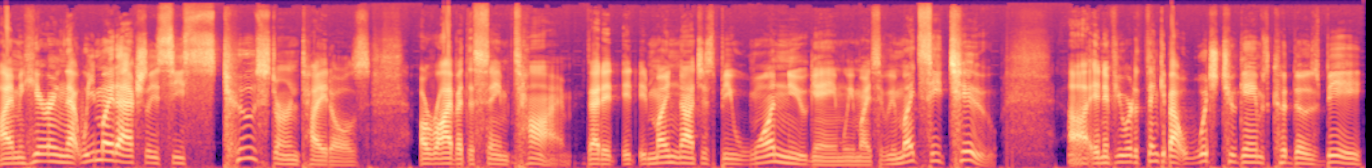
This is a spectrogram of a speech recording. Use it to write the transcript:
I'm hearing that we might actually see two Stern titles arrive at the same time. That it, it, it might not just be one new game we might see, we might see two. Uh, and if you were to think about which two games could those be,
